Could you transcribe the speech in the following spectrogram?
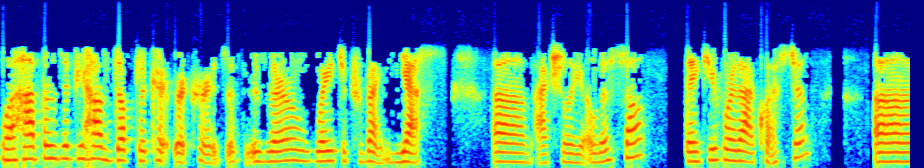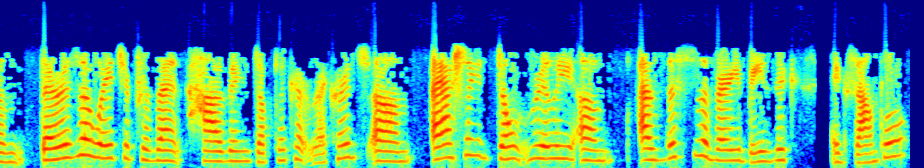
What happens if you have duplicate records? Is there a way to prevent? Yes. Um, actually, Alyssa, thank you for that question. Um, there is a way to prevent having duplicate records. Um, I actually don't really, um, as this is a very basic example,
